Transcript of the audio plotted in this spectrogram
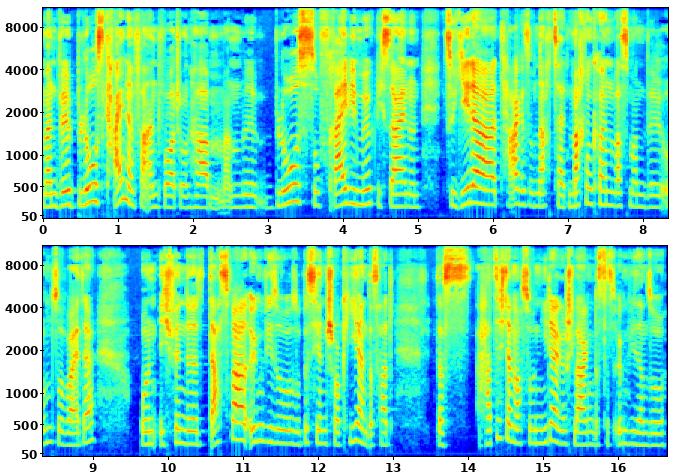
man will bloß keine Verantwortung haben, man will bloß so frei wie möglich sein und zu jeder Tages- und Nachtzeit machen können, was man will und so weiter. Und ich finde, das war irgendwie so, so ein bisschen schockierend. Das hat, das hat sich dann auch so niedergeschlagen, dass das irgendwie dann so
